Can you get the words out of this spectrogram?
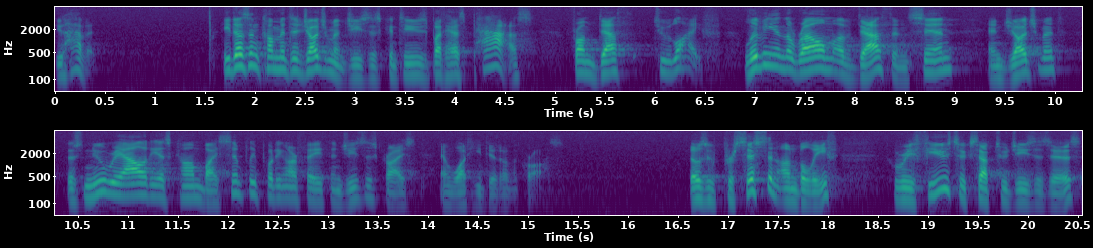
You have it. He doesn't come into judgment, Jesus continues, but has passed from death to life. Living in the realm of death and sin and judgment, this new reality has come by simply putting our faith in Jesus Christ and what he did on the cross. Those who persist in unbelief, who refuse to accept who Jesus is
